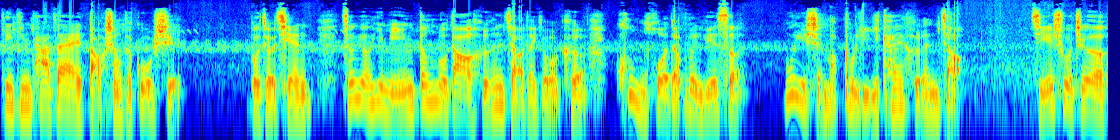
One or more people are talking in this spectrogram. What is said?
听听他在岛上的故事。不久前，曾有一名登陆到河恩角的游客困惑地问约瑟。为什么不离开河恩角，结束这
